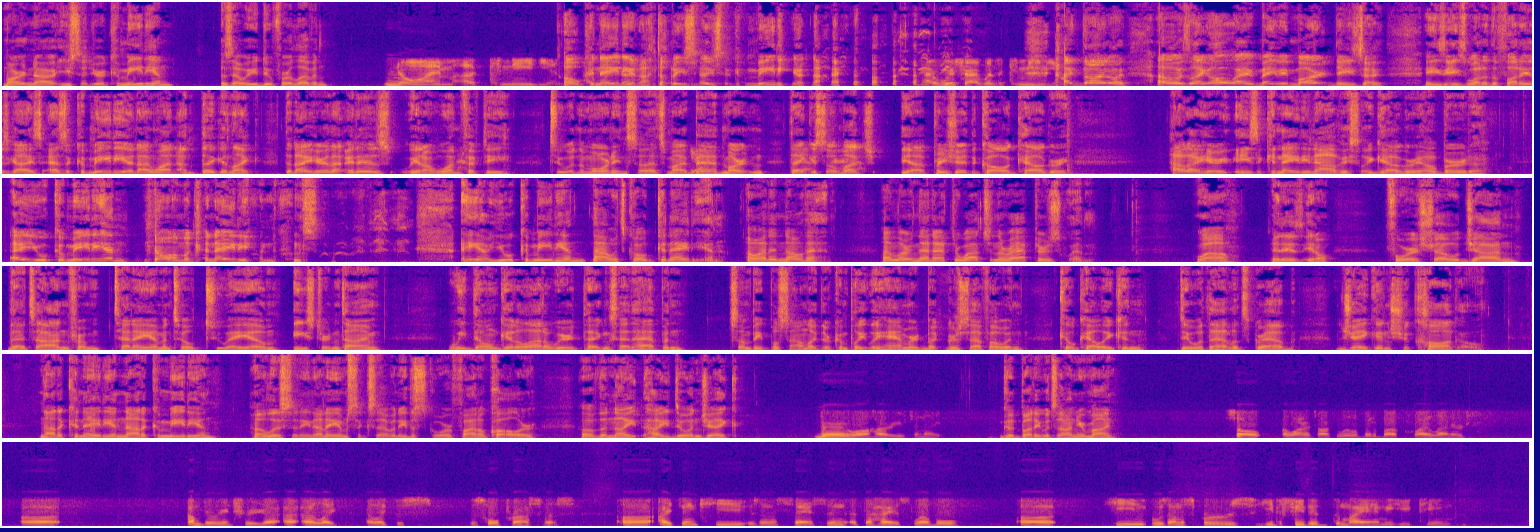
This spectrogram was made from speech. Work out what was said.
Martin, uh, you said you're a comedian. Is that what you do for a living? No, I'm a Canadian. Oh, Canadian. I, I, thought he said he's a comedian. I wish I was a comedian. I thought I was like, oh wait, maybe Martin. He's a, he's he's one of the funniest guys. As a comedian, I want. I'm thinking like, did I hear that? It is you know 152 in the morning, so that's my yeah. bad. Martin, thank yeah, you so much. Enough. Yeah, appreciate the call in Calgary. How'd I hear he's a Canadian? Obviously, Calgary, Alberta. Hey, you a comedian? No, I'm a Canadian. hey, are you a comedian? No, it's called Canadian. Oh, I didn't know that. I learned that after watching the Raptors swim. Wow. It is, you know, for a show, John, that's on from 10 a.m. until 2 a.m. Eastern Time, we don't get a lot of weird things that happen. Some people sound like they're completely hammered, but Graceffo and Kilkelly can deal with that. Let's grab Jake in Chicago. Not a Canadian, not a comedian. Uh, listening on AM 670, the score final caller of the night. How you doing, Jake? Very well. How are you tonight? Good, buddy. What's on your mind? So I want to talk a little bit about Kawhi Leonard. Uh, I'm very intrigued. I, I, I, like I like this this whole process. Uh, I think he is an assassin at the highest level. Uh, he was on the Spurs. He defeated the Miami Heat team.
